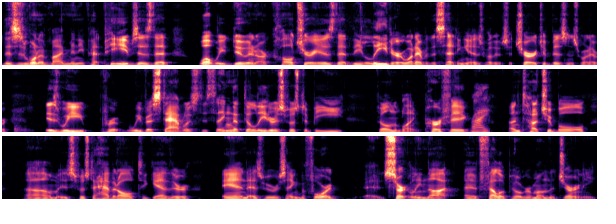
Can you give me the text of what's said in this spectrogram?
this is one of my many pet peeves is that what we do in our culture is that the leader, whatever the setting is, whether it's a church, a business, whatever, is we we've established this thing that the leader is supposed to be fill in the blank, perfect, right, untouchable, um, is supposed to have it all together, and as we were saying before, uh, certainly not a fellow pilgrim on the journey.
